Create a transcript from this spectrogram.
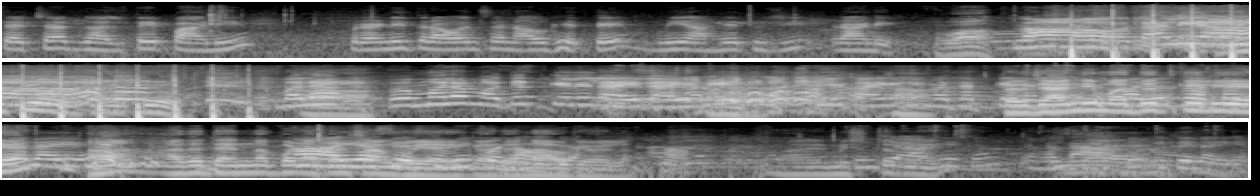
त्याच्यात घालते पाणी. प्रणित रावांचं नाव घेते. मी आहे तुझी राणी. वा. तालिया. थँक्यू थँक्यू मला मला मदत केलेली आहे ताईने ताईने मदत तर ज्यांनी मदत केली आहे हा आता त्यांना पण आपण सांगूया तुम्ही पण एखादं नाव नाव घ्या. घ्यायला हा, मिस्टर नाही. इथे नाहीये.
